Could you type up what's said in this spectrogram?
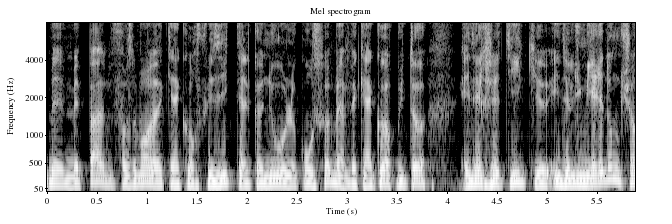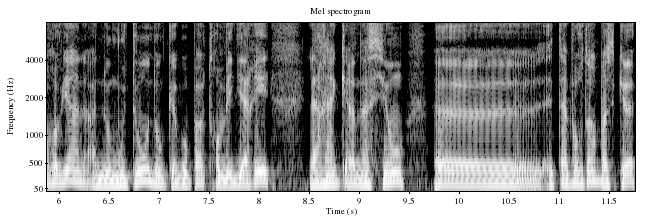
mais, mais pas forcément avec un corps physique tel que nous on le conçoit, mais avec un corps plutôt énergétique et de lumière. Et donc j'en reviens à nos moutons, donc pour pas trop m'égarer, la réincarnation euh, est important parce que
